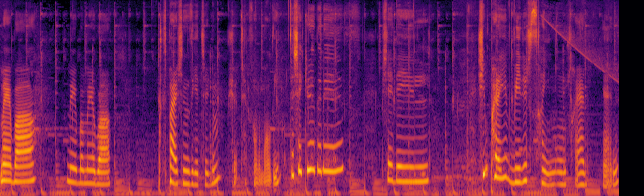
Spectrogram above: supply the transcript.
Merhaba. Merhaba merhaba. Siparişinizi getirdim. Şöyle telefonumu alayım. Teşekkür ederiz. Bir şey değil. Şimdi parayı verir sayın onu sayar yani.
